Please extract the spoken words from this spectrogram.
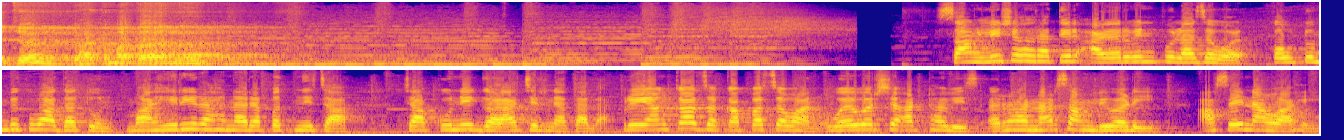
H M Ghatmata news Sangli शहरातील आयर्विन पुलाजवळ कौटुंबिक वादातून माहेरी राहणाऱ्या पत्नीचा चाकूने गळा चिरण्यात आला. प्रियांका जकापा चव्हाण वय वर्ष अठ्ठावीस राहणार सांगलीवाडी असे नाव आहे.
